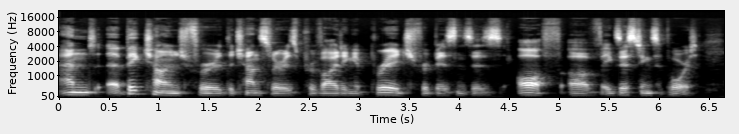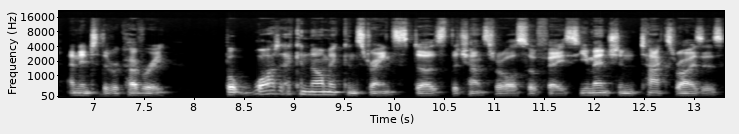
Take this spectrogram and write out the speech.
And a big challenge for the Chancellor is providing a bridge for businesses off of existing support and into the recovery. But what economic constraints does the Chancellor also face? You mentioned tax rises.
